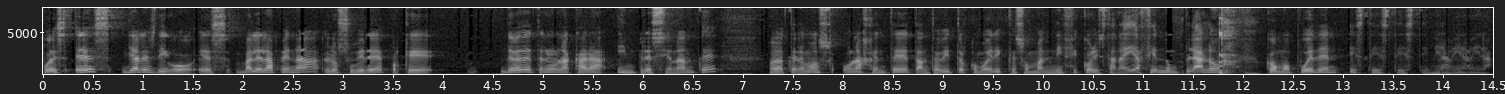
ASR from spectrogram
Pues es, ya les digo, es vale la pena, lo subiré porque debe de tener una cara impresionante. Bueno, tenemos una gente, tanto Víctor como Eric, que son magníficos y están ahí haciendo un plano como pueden. Este, este, este, mira, mira, mira.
